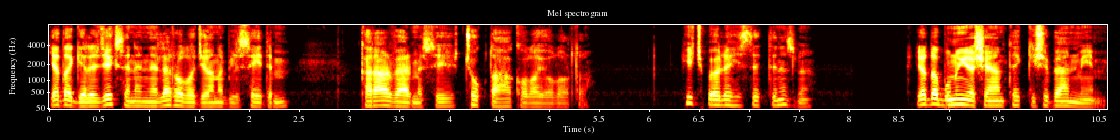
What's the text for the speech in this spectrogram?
ya da gelecek sene neler olacağını bilseydim, karar vermesi çok daha kolay olurdu. Hiç böyle hissettiniz mi? Ya da bunu yaşayan tek kişi ben miyim?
